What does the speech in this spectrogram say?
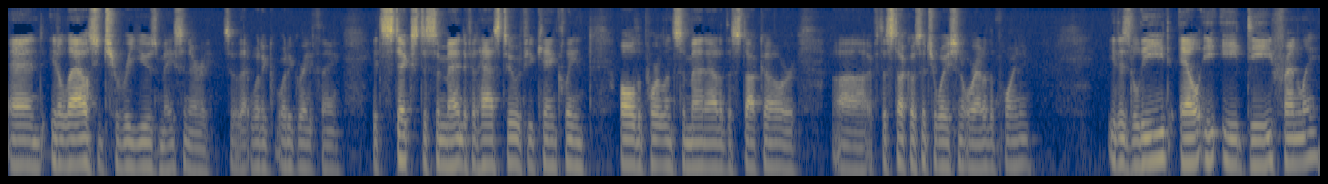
And it allows you to reuse masonry. So that what a what a great thing. It sticks to cement if it has to. If you can't clean all the Portland cement out of the stucco or uh, if the stucco situation or out of the pointing. It is LEED L E E D friendly,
